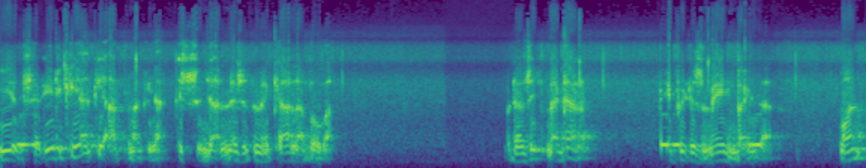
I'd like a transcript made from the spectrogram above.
ये शरीर किया कि आत्मा किया? इससे जानने से तुम्हें क्या लाभ होगा? Does it matter if it is made by the one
